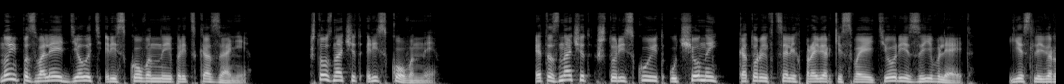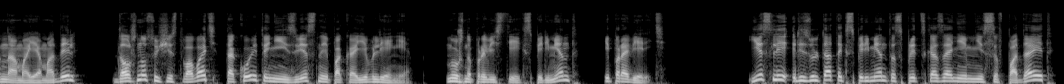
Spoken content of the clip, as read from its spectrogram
но и позволяет делать рискованные предсказания. Что значит рискованные? Это значит, что рискует ученый, который в целях проверки своей теории заявляет, если верна моя модель, должно существовать такое-то неизвестное пока явление. Нужно провести эксперимент и проверить. Если результат эксперимента с предсказанием не совпадает,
